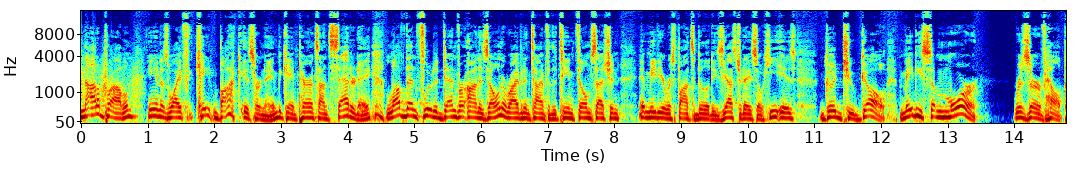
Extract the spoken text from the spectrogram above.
Not a problem. He and his wife, Kate Bach is her name, became parents on Saturday. Love then flew to Denver on his own, arriving in time for the team film session and media responsibilities yesterday. So he is good to go. Maybe some more reserve help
